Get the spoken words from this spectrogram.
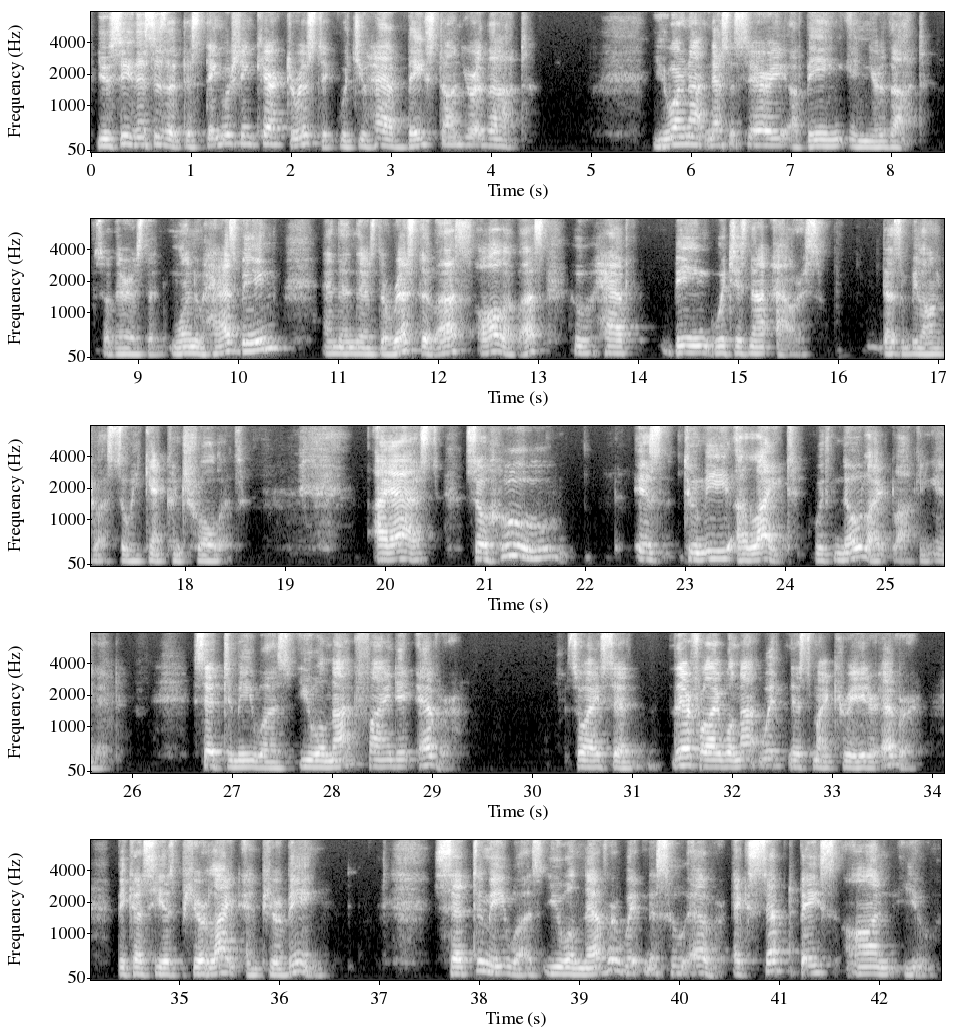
You see, this is a distinguishing characteristic which you have based on your that. You are not necessary of being in your that. So there is the one who has being, and then there's the rest of us, all of us, who have being which is not ours doesn't belong to us, so we can't control it. I asked, so who is to me a light with no light blocking in it? Said to me was, you will not find it ever. So I said, therefore I will not witness my creator ever because he is pure light and pure being. Said to me was, you will never witness whoever except based on you,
